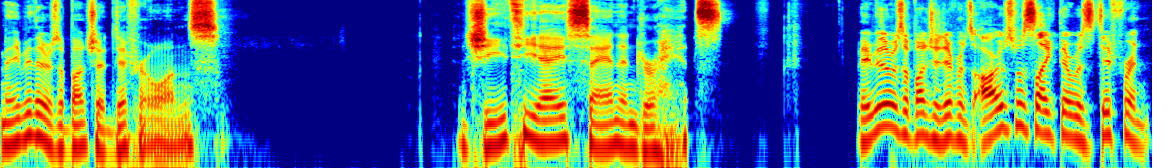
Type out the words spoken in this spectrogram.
Maybe there's a bunch of different ones. GTA San Andreas. Maybe there was a bunch of different. Ours was like there was different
